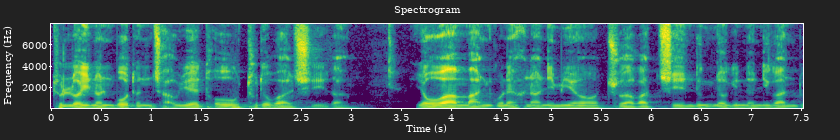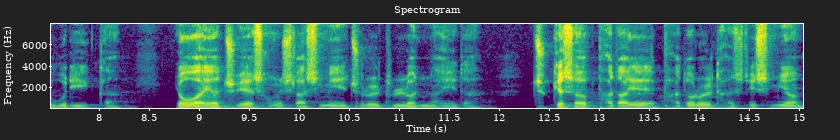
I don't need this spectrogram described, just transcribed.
둘러있는 모든 자위에 더욱 두려워할시이다 여호와 만군의 하나님이여 주와 같이 능력 있는 이가 누구리이까? 여호와여 주의 성실하심이 주를 둘렀나이다. 주께서 바다의 파도를 다스리시며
